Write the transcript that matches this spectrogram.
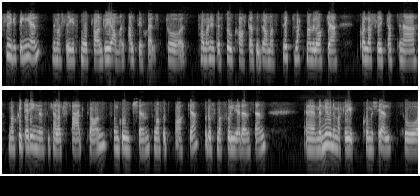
flygutbildningen, när man flyger småplan, då gör man allting själv. Då tar man ut en stor karta så drar man streck vart man vill åka, kollar flygplatserna, man skickar in en så kallad färdplan som godkänns som man får tillbaka och då får man följa den sen. Eh, men nu när man flyger kommersiellt så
